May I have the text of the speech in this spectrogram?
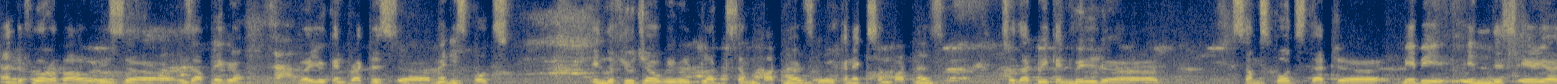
and the floor above is uh, is our playground where you can practice uh, many sports. In the future, we will plug some partners. We will connect some partners so that we can build. Uh, some sports that uh, maybe in this area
